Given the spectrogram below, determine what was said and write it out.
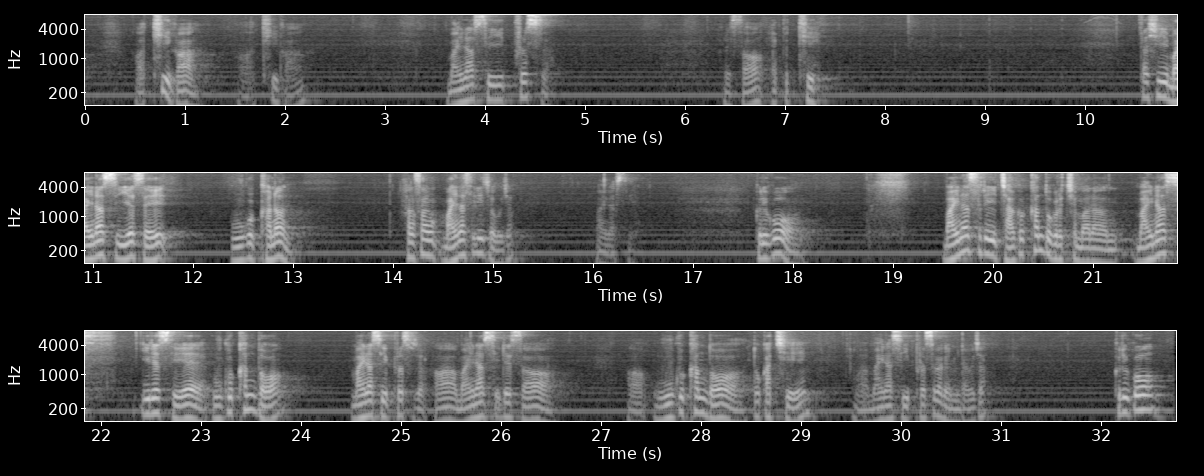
어, t가 어, t가 마이너스 2 플러스 그래서 ft 다시 마이너스 2에서 우극하는 항상 마이너스 1이죠 그죠? 마이너스 1 그리고 마이너스 1이 자극한도 그렇지만은 마이너스 1에서의 우극한도 마이너스 2 플러스죠. 아 마이너스 1에서 어, 우극한도 똑같이 어, 마이너스 2 플러스가 됩니다 그죠? 그리고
